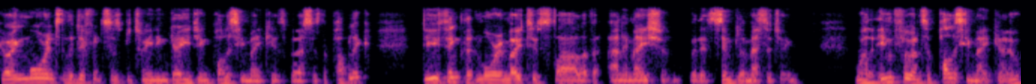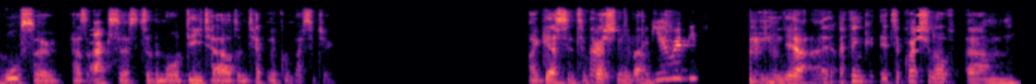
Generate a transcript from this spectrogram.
going more into the differences between engaging policymakers versus the public, do you think that more emotive style of animation with its simpler messaging will influence a policymaker who also has access to the more detailed and technical messaging? I guess it's a Sorry, question about... Could you repeat? yeah, I, I, think it's a question of um,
